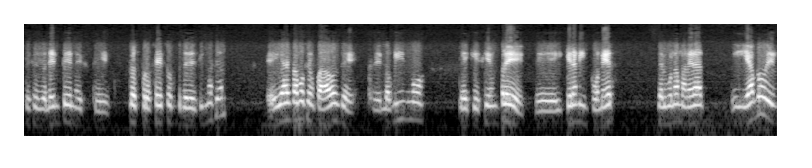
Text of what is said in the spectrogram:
que se violenten este, los procesos de designación. Eh, ya estamos enfadados de, de, lo mismo, de que siempre eh, quieran imponer de alguna manera, y hablo de,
